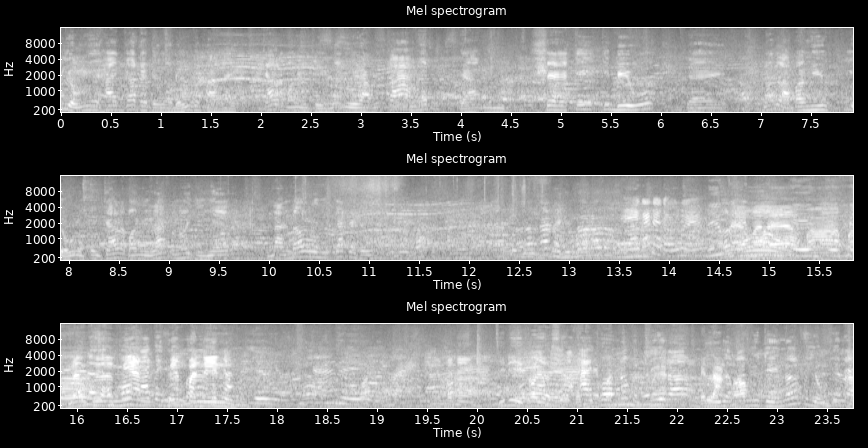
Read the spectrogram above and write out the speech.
Ví dụ như hai cá tượng là đủ cho bà này Cá là bao nhiêu tiền Người nào cũng cá ăn hết. Dạ mình share cái cái bill á Để nó là bao nhiêu Ví dụ là con cá là bao nhiêu lát tôi nói chị nghe đó Mình ăn đó là cá tài tượng Cá tài tượng đó đó Nè, cái tài tụ nè. แล้วมาแล้วนั่นคือเมี่ยงเมี่ยงปลานิน Cá đi. เมี่ยงปลานินที่นี่เขาจะเสิร์ฟ hai con đó mình chia ra Cái người lạc là nó. bao nhiêu tiền đó ví dụ như là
